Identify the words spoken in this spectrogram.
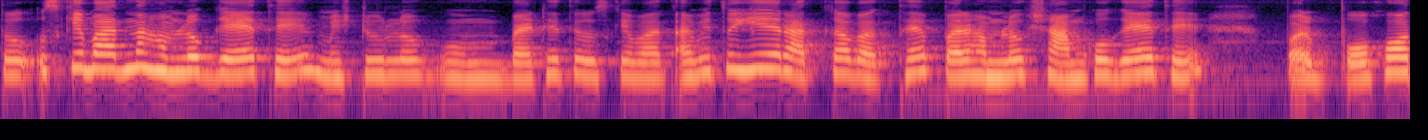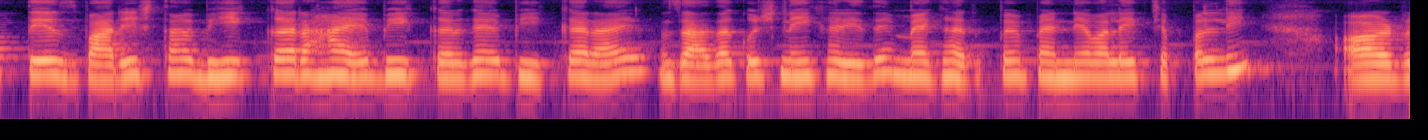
तो उसके बाद ना हम लोग गए थे, मिष्टू लोग बैठे थे उसके बाद। अभी तो ये रात का वक्त है, पर हम लोग शाम को गए थे। पर बहुत तेज़ बारिश था, भीग कर आए, भीग कर गए, भीग कर आए। ज़्यादा कुछ नहीं खरीदे। मैं घर पे पहनने वाला एक चप्पल ली और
